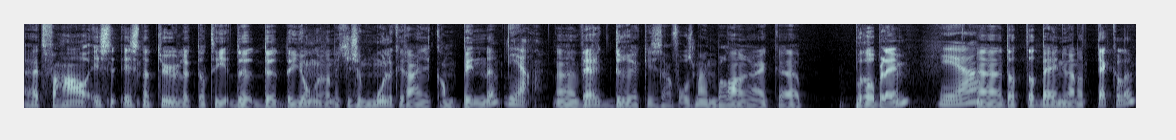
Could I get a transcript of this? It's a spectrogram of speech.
het verhaal is, is natuurlijk dat die, de, de, de jongeren, dat je ze moeilijker aan je kan binden. Ja. Werkdruk is daar volgens mij een belangrijk probleem. Ja. Dat, dat ben je nu aan het tackelen.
